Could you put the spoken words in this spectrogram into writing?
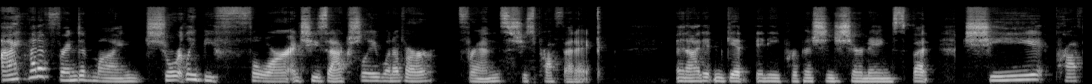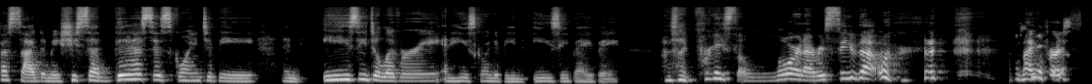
I had a friend of mine shortly before, and she's actually one of our friends. She's prophetic. And I didn't get any permission to share names, but she prophesied to me. She said, This is going to be an easy delivery, and he's going to be an easy baby. I was like, Praise the Lord. I received that word. My first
